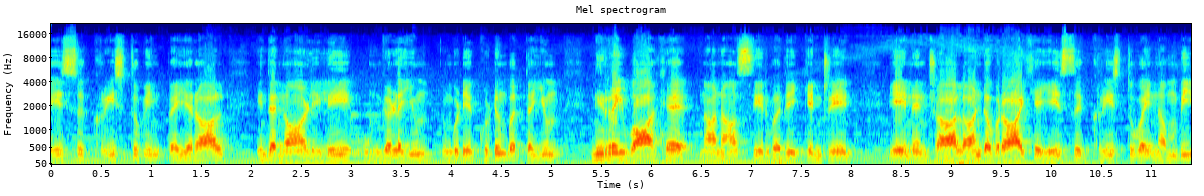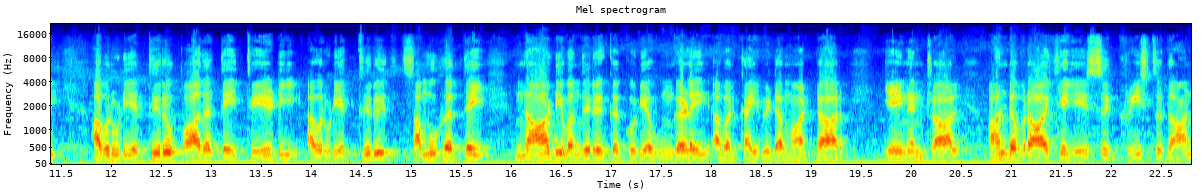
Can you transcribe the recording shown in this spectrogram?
இயேசு கிறிஸ்துவின் பெயரால் இந்த நாளிலே உங்களையும் உங்களுடைய குடும்பத்தையும் நிறைவாக நான் ஆசீர்வதிக்கின்றேன். ஏனென்றால் ஆண்டவராகிய இயேசு கிறிஸ்துவை நம்பி அவருடைய திரு பாதத்தை தேடி அவருடைய திரு சமூகத்தை நாடி வந்திருக்கக்கூடிய உங்களை அவர் கைவிட மாட்டார். ஏனென்றால் ஆண்டவராகிய இயேசு கிறிஸ்து தான்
